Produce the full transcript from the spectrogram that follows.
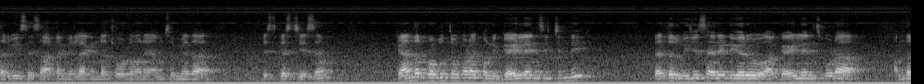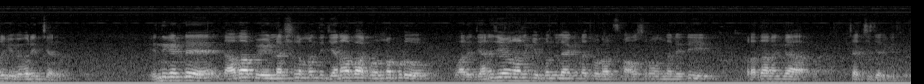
సర్వీసెస్ ఆటంకం లేకుండా చూడడం అనే అంశం మీద డిస్కస్ చేశాం. కేంద్ర ప్రభుత్వం కూడా కొన్ని గైడ్ లైన్స్ ఇచ్చింది. పెద్దలు విజయసాయిరెడ్డి గారు ఆ గైడ్ లైన్స్ కూడా అందరికీ వివరించారు. ఎందుకంటే దాదాపు ఏడు లక్షల మంది జనాభా అక్కడ ఉన్నప్పుడు వారి జనజీవనానికి ఇబ్బంది లేకుండా చూడాల్సిన అవసరం ఉందనేది ప్రధానంగా చర్చ జరిగింది.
